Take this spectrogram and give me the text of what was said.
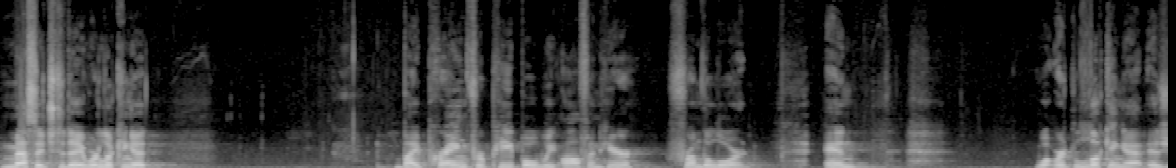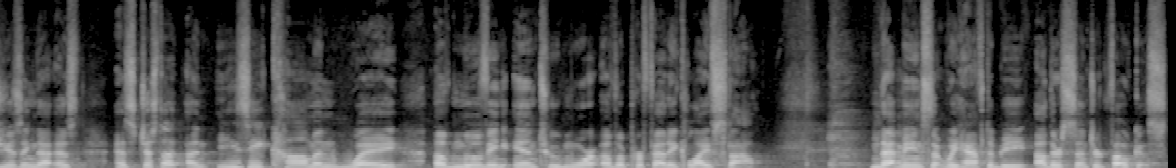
message today, we're looking at by praying for people, we often hear from the Lord. And what we're looking at is using that as, as just a, an easy, common way of moving into more of a prophetic lifestyle. And that means that we have to be other centered focused.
